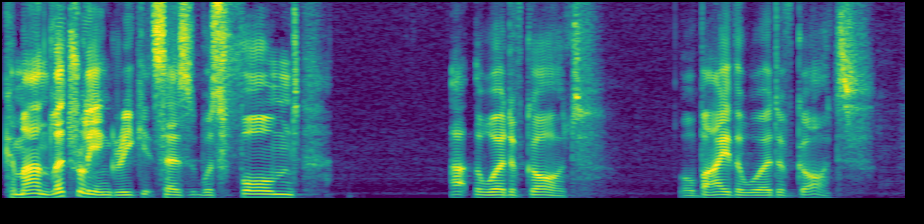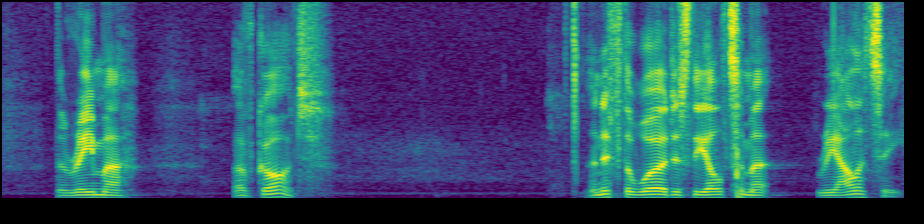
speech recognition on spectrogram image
command. Literally in Greek, it says, was formed at the word of God, or by the word of God, the Rhema of God. And if the Word is the ultimate reality,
